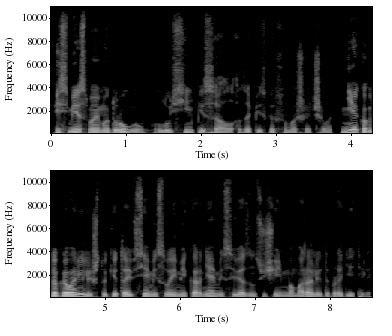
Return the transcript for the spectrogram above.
В письме своему другу Лусинь писал о записках сумасшедшего. Некогда говорили, что Китай всеми своими корнями связан с учением о морали и добродетели.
